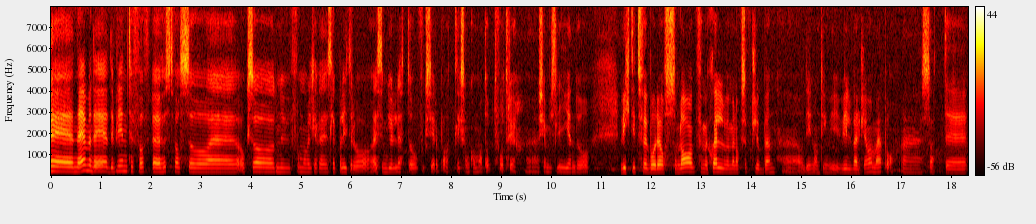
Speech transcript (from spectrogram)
Eh, nej men det, det, blir en tuff eh, höst för oss och eh, också nu får man väl kanske släppa lite då SM-guldet och fokusera på att liksom komma topp 2-3. Eh, Champions League är ändå viktigt för både oss som lag, för mig själv men också för klubben eh, och det är någonting vi vill verkligen vara med på. Eh, så att eh,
